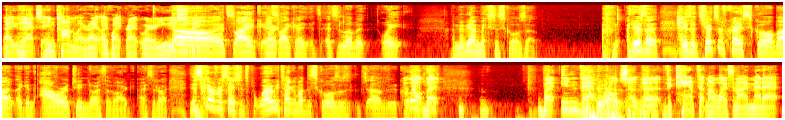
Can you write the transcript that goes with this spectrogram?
uh, that's in Conway, right? Like right, right where you used No, it's like it's Or- like a, it's, it's a little bit. Wait, uh, maybe I'm mixing schools up. there's a there's a Church of Christ school about like an hour or two north of our. I said, this conversation's. Why are we talking about the schools of, of the to be. Christian Well, but but in that world, so the the camp that my wife and I met at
